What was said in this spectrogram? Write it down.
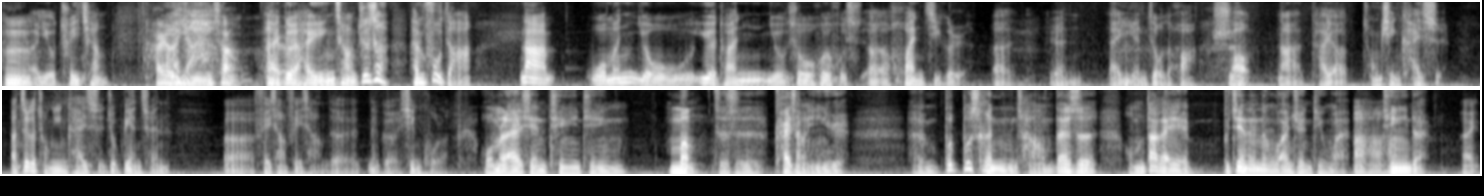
呃，嗯，有吹腔，还有吟唱，哎，对，还有吟吟唱，就是很复杂。那我们有乐团，有时候会呃换几个人呃人来演奏的话，是。好，那他要重新开始。啊，这个重新开始就变成呃非常非常的那个辛苦了。我们来先听一听《梦》，这是开场音乐，嗯、不不是很长，但是我们大概也不见得能完全听完，啊啊，听一段。哎，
